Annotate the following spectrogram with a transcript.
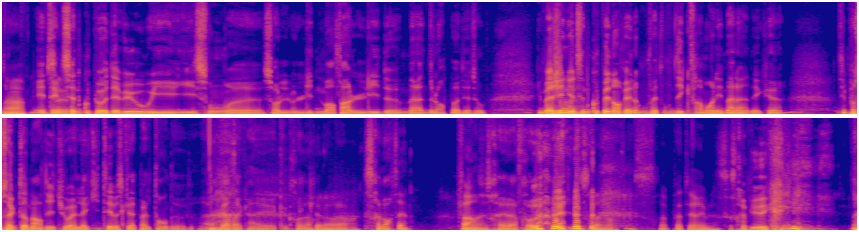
Ah, Et t'as une scène coupée au début où ils, ils sont sur le lit de mort, enfin le lit de malade de leur pote et tout. Imagine, il y a Ouais. une scène coupée dans Venom. En fait, on dit que vraiment elle est malade et que c'est pour ça que Tom Hardy, tu vois, elle l'a quitté parce qu'elle a pas le temps de à perdre avec un, avec un crevard. Quelle horreur. Ce serait mortel. Enfin, Ouais. ce serait affreux, mais ce, serait, ce serait pas terrible. ce serait mieux écrit.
